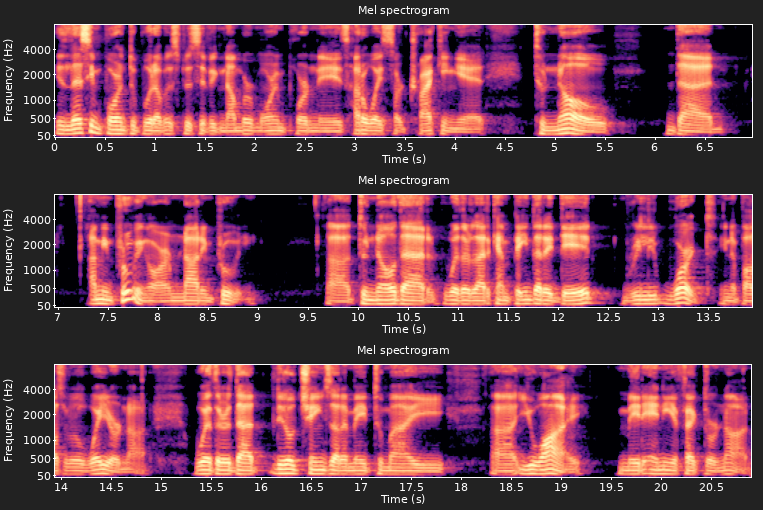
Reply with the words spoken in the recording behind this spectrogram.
is less important to put up a specific number. More important is how do I start tracking it to know that I'm improving or I'm not improving. Uh, to know that whether that campaign that I did really worked in a possible way or not, whether that little change that I made to my uh, UI made any effect or not.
